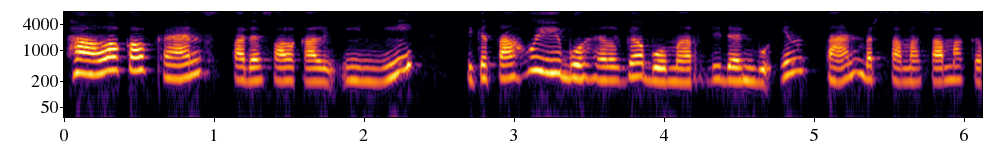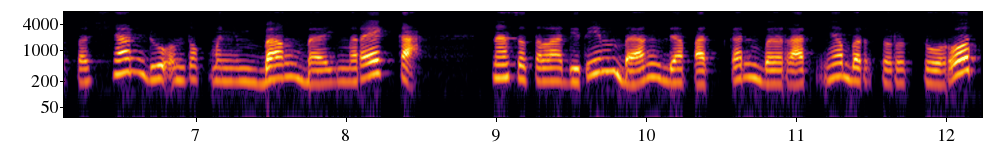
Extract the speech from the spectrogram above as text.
Halo Kak Friends, pada soal kali ini diketahui Bu Helga, Bu Mardi, dan Bu Intan bersama-sama ke Pesyandu untuk menimbang bayi mereka. Nah setelah ditimbang didapatkan beratnya berturut-turut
